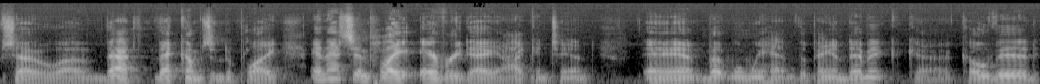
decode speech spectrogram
So uh, that that comes into play, and that's in play every day. I contend. And but when we have the pandemic, uh, COVID,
